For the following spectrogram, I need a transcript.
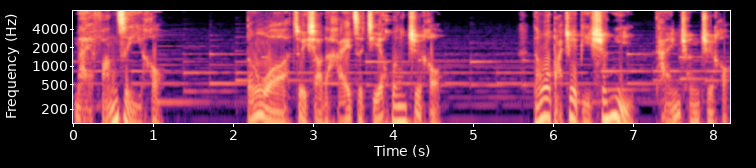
买房子以后。”等我最小的孩子结婚之后，等我把这笔生意谈成之后，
